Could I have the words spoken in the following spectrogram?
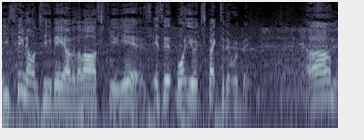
You've seen it on TV over the last few years. Is it what you expected it would be? Um,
